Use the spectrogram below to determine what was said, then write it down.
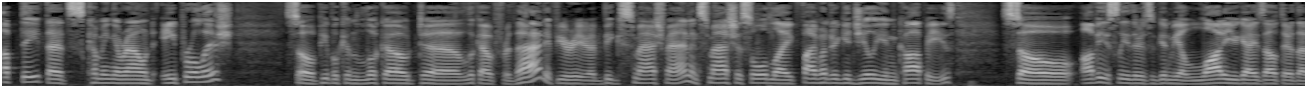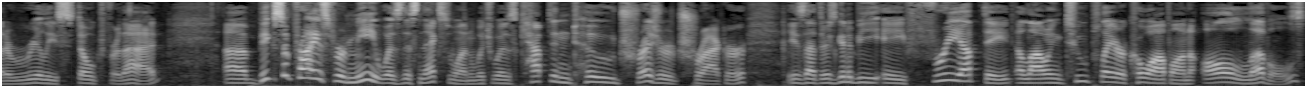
update that's coming around April ish. So people can look out uh, look out for that if you're a big Smash fan. And Smash has sold like 500 gajillion copies. So obviously, there's going to be a lot of you guys out there that are really stoked for that. Uh, big surprise for me was this next one, which was Captain Toad Treasure Tracker. Is that there's going to be a free update allowing two player co op on all levels.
